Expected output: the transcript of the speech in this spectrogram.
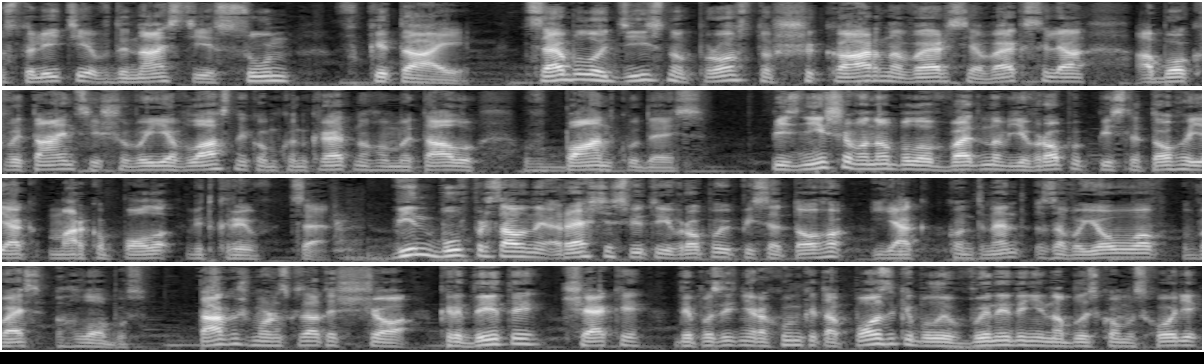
столітті в династії Сун в Китаї. Це було дійсно просто шикарна версія векселя або квитанції, що ви є власником конкретного металу в банку десь. Пізніше воно було введено в Європу після того, як Марко Поло відкрив це. Він був представлений решті світу Європою після того, як континент завойовував весь глобус. Також можна сказати, що кредити, чеки, депозитні рахунки та позики були винайдені на близькому сході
